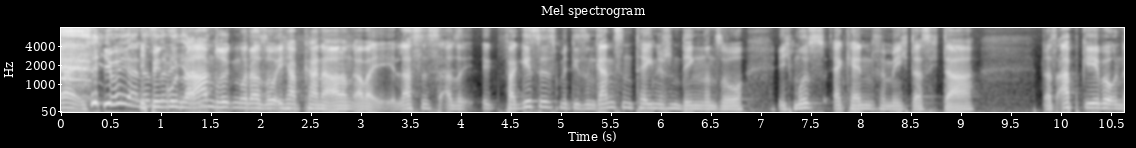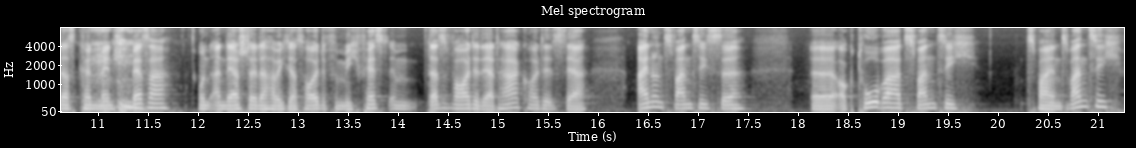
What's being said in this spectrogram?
ja, ich, Julian, ich bin nämlich gut im anders. Arm drücken oder so, ich habe keine Ahnung, aber lass es, also vergiss es mit diesen ganzen technischen Dingen und so. Ich muss erkennen für mich, dass ich da das abgebe und das können Menschen besser. Und an der Stelle habe ich das heute für mich fest im, das war heute der Tag, heute ist der 21. Äh, Oktober 2022.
